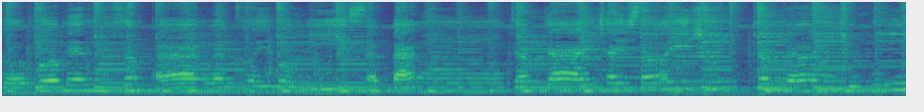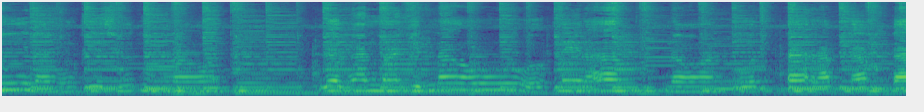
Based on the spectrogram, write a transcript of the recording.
ก็บ่แม่นสำอางและเคยบ่มีสตังจับจ่ายใช้สอยชุดทำงานชุดนี้นั่นคือชุดนอนเลิกงานมากินเหล้าไม่รับนอนอุดตารับครับตา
